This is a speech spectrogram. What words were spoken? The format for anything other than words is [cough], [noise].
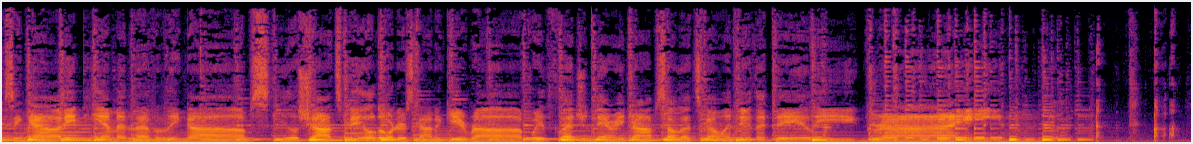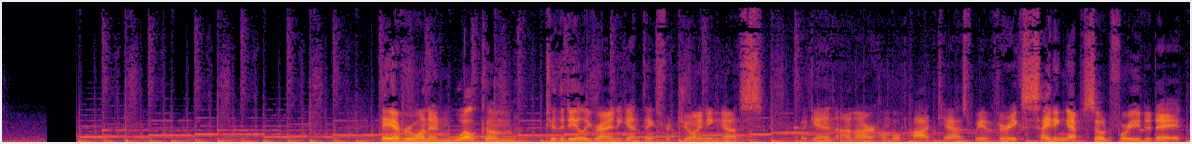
maxing out 8 p.m. and leveling up. Skill shots, build orders, gotta gear up with legendary drops. So let's go and do the daily grind. Hey everyone, and welcome to the Daily Grind again. Thanks for joining us again on our humble podcast. We have a very exciting episode for you today.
